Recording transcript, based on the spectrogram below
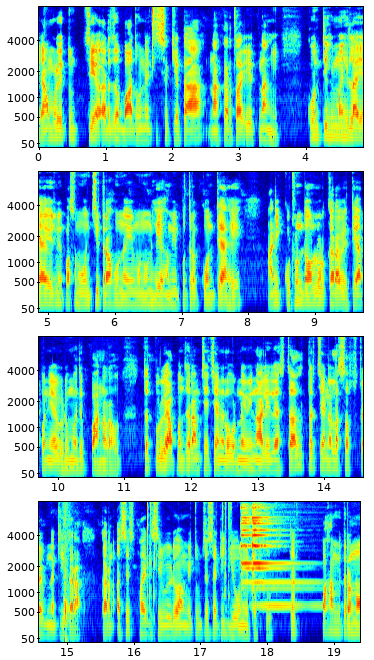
यामुळे तुमचे अर्ज बाद होण्याची शक्यता नाकारता येत नाही. कोणतीही महिला या योजनेपासून वंचित राहू नये म्हणून हे हमीपत्र कोणते आहे? आणि कुठून डाउनलोड करावे ते आपण या व्हिडिओमध्ये पाहणार आहोत. तत्पूर्वी आपण जर आमच्या चॅनलवर नवीन आलेले असताल तर चॅनलला सबस्क्राईब नक्की करा. कारण असेच फायदेशीर व्हिडिओ आम्ही तुमच्यासाठी घेऊन येत असतो. तर पहा मित्रांनो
